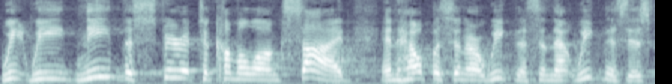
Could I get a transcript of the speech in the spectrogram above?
we, we need the Spirit to come alongside and help us in our weakness. And that weakness is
